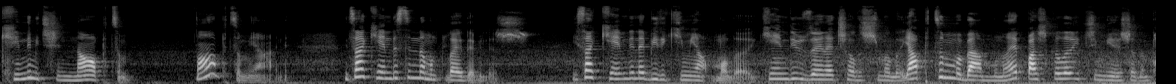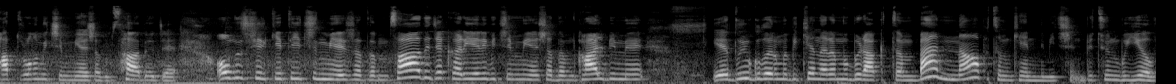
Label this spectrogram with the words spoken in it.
kendim için ne yaptım? Ne yaptım yani? İnsan kendisini de mutlu edebilir. İnsan kendine birikim yapmalı. Kendi üzerine çalışmalı. Yaptım mı ben bunu? Hep başkaları için mi yaşadım? Patronum için mi yaşadım sadece? Onun şirketi için mi yaşadım? Sadece kariyerim için mi yaşadım? Kalbimi, e, duygularımı bir kenara mı bıraktım? Ben ne yaptım kendim için bütün bu yıl?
